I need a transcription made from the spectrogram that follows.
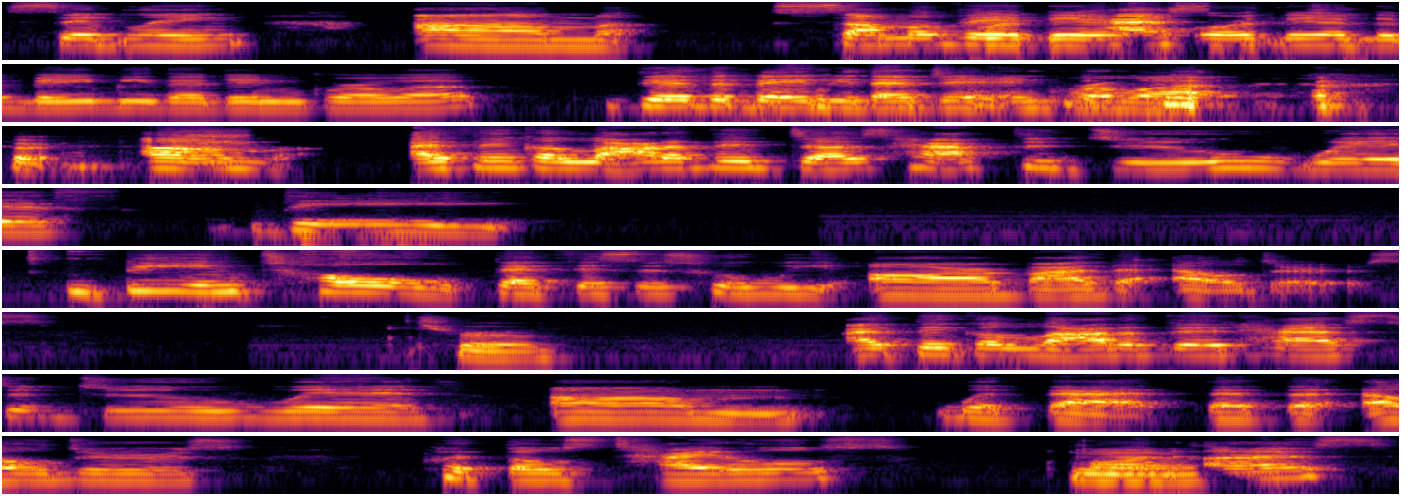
sibling um some of it or they're, has or they're the baby that didn't grow up. They're the baby that didn't grow up. Um, I think a lot of it does have to do with the being told that this is who we are by the elders. True. I think a lot of it has to do with um with that that the elders put those titles yeah. on us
